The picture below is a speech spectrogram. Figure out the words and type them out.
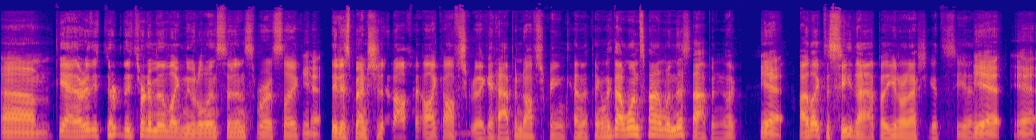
Um, Yeah, or they, tur- they turn them into like noodle incidents where it's like Yeah. they just mention it off like off screen, like it happened off screen kind of thing. Like that one time when this happened, you're like, Yeah. I'd like to see that, but you don't actually get to see it. yeah, yeah.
